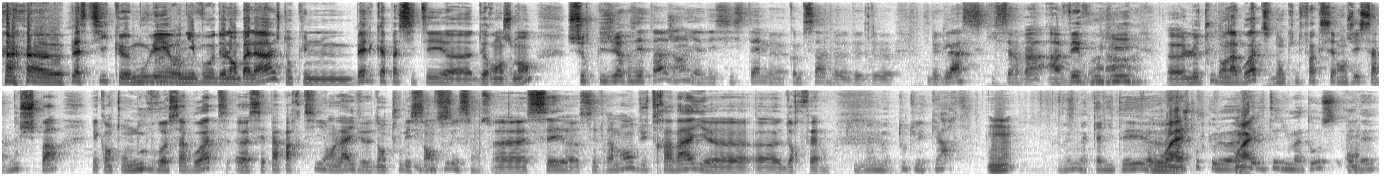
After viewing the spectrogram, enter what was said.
euh, plastique moulé au niveau de l'emballage, donc une belle capacité euh, de rangement sur plusieurs étages. hein, il y a des systèmes euh, comme ça de, de, de- de glace qui servent à, à verrouiller Voilà, ouais. le tout dans la boîte. Donc une fois que c'est rangé, ça bouge pas. Et quand on ouvre sa boîte, c'est pas parti en live dans tous les Dans sens. tous les sens. ouais. Euh, c'est vraiment du travail d'orfèvre. Même toutes les cartes, quand même, la qualité. Ouais. je trouve que la qualité du matos, elle est.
